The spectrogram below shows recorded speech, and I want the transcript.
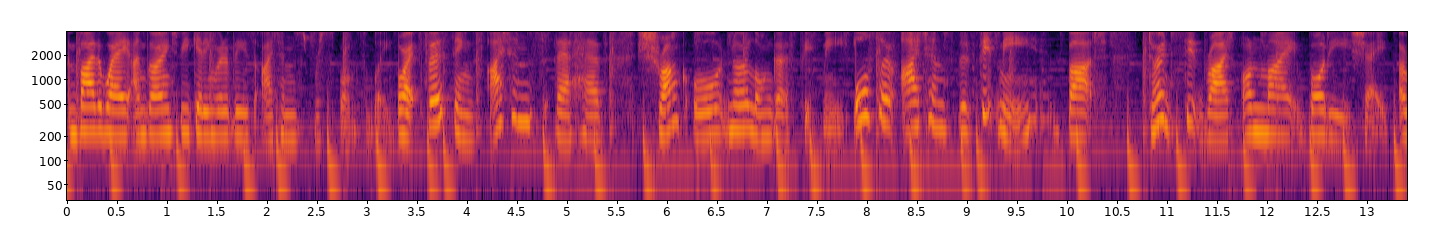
And by the way, I'm going to be getting rid of these items responsibly. All right, first things, items that have shrunk or no longer fit me. Also items that fit me, but don't sit right on my body shape. A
